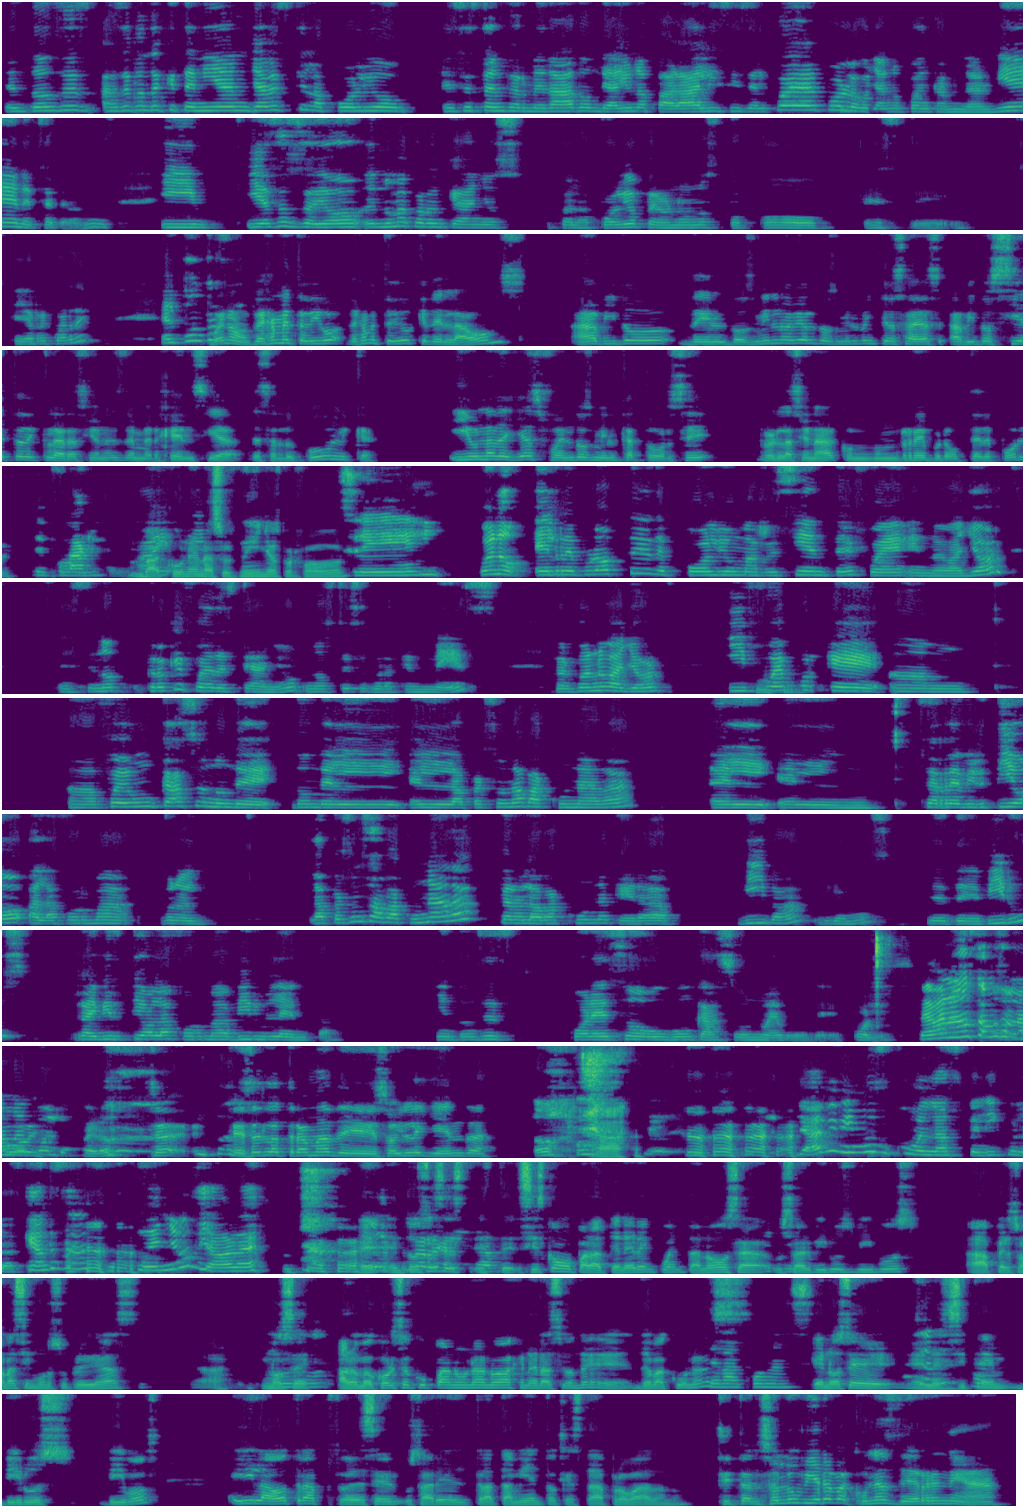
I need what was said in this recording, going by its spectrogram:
Entonces, haz de cuenta que tenían, ya ves que la polio es esta enfermedad donde hay una parálisis del cuerpo, luego ya no pueden caminar bien, etcétera, ¿no? Y, y eso sucedió, no me acuerdo en qué años fue la polio, pero no nos tocó, este, que yo recuerde. El punto es Bueno, déjame te digo, déjame te digo que de la OMS ha habido del 2009 al 2022 ha, ha habido siete declaraciones de emergencia de salud pública y una de ellas fue en 2014 relacionada con un rebrote de polio. Exacto. Vacunen a sus niños, por favor. Sí. Bueno, el rebrote de polio más reciente fue en Nueva York. Este, no, creo que fue de este año, no estoy segura qué mes, pero fue en Nueva York y fue porque am, ah, fue un caso en donde, donde el, el- la persona vacunada el, el, se revirtió a la forma, bueno, la persona estaba vacunada, pero la vacuna que era viva, digamos, de, de virus, revirtió a la forma virulenta. Y entonces, por eso hubo un caso nuevo de polio. Pero bueno, no estamos hablando de polio, pero... O sea, esa es la trama de Soy leyenda. Oh, Ah, ya vivimos como en las películas, que antes eran sueños y ahora... eh, entonces, es- este, sí es como para tener en cuenta, ¿no? O sea, usar virus vivos a personas inmunosuprimidas, ah, no sé, a lo mejor se ocupan una nueva generación de, de vacunas De vacunas. que no se eh, necesiten virus vivos. Y la otra puede ser usar el tratamiento que está aprobado, ¿no? Si tan solo hubiera vacunas de RNA,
